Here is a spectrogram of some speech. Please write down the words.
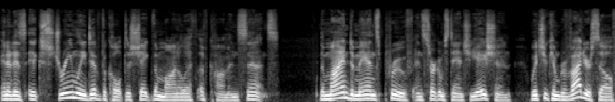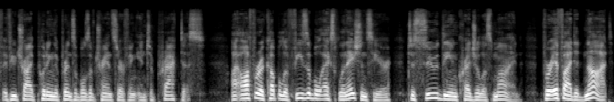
and it is extremely difficult to shake the monolith of common sense. The mind demands proof and circumstantiation, which you can provide yourself if you try putting the principles of transurfing into practice. I offer a couple of feasible explanations here to soothe the incredulous mind, for if I did not,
